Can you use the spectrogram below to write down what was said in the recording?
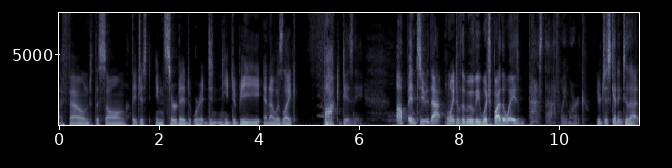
I found the song they just inserted where it didn't need to be, and I was like, "Fuck Disney." Up into that point of the movie, which by the way is past the halfway mark. You're just getting to that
